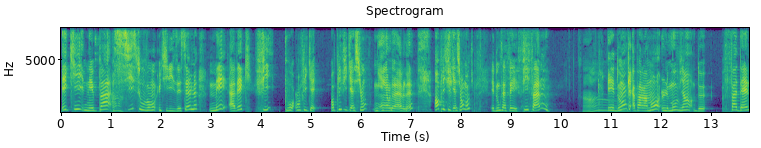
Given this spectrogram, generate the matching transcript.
et qui n'est pas Ah. si souvent utilisé seul mais avec fi pour amplification amplification donc et donc ça fait fi fan Ah. et donc apparemment le mot vient de faden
